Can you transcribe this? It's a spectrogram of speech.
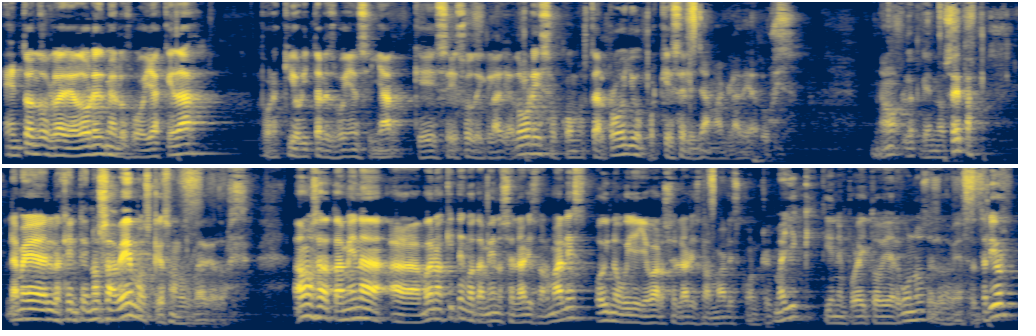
Entonces los gladiadores me los voy a quedar por aquí ahorita les voy a enseñar qué es eso de gladiadores o cómo está el rollo, por qué se les llama gladiadores. ¿No? Lo que no sepa. La mayoría de la gente no sabemos qué son los gladiadores. Vamos a también a, bueno, aquí tengo también los celares normales. Hoy no voy a llevar los celares normales con Magic. Tienen por ahí todavía algunos de los días anterior.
